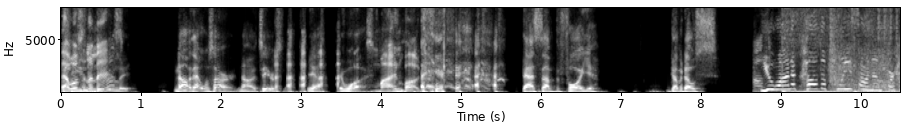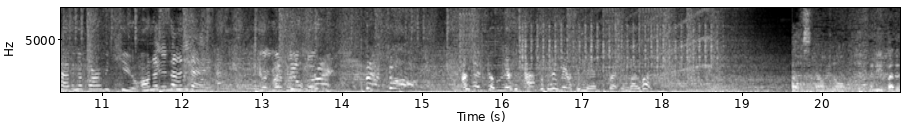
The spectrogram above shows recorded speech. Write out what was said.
That she wasn't a mask? Literally- No, that was her. No, it's seriously. Yeah, it was. Mind boggling. Got something for you. Double dose. You want to call the police on them for having a barbecue on a Sunday. You I feel free! Back off! I'm going to tell them there's an African American man threatening my life else going on, and you better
